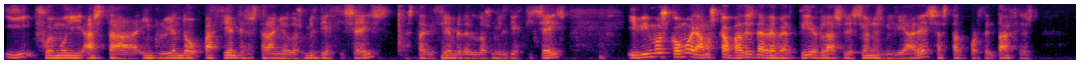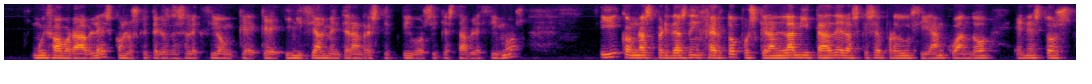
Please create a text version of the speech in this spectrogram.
y fue muy hasta, incluyendo pacientes hasta el año 2016, hasta diciembre del 2016, y vimos cómo éramos capaces de revertir las lesiones biliares hasta porcentajes muy favorables con los criterios de selección que, inicialmente eran restrictivos y que establecimos, y con unas pérdidas de injerto pues que eran la mitad de las que se producían cuando en estos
